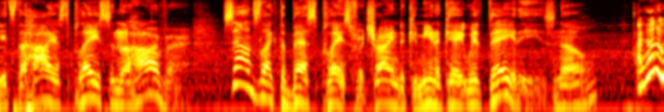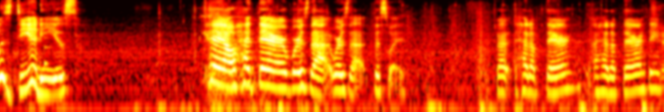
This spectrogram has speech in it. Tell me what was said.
It's the highest place in the harbor. Sounds like the best place for trying to communicate with deities, no? I thought it was deities. Okay, I'll head there. Where's that? Where's that? This way. Do I head up there? I head up there, I think.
